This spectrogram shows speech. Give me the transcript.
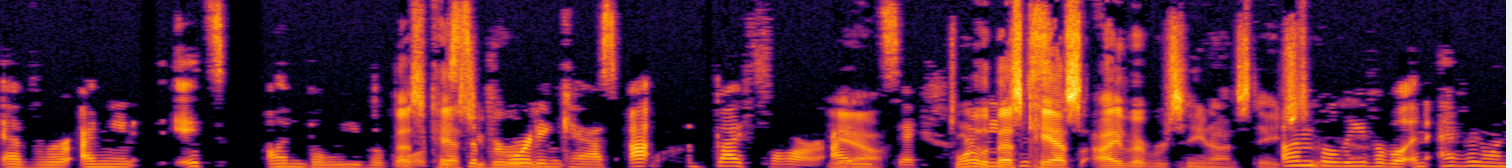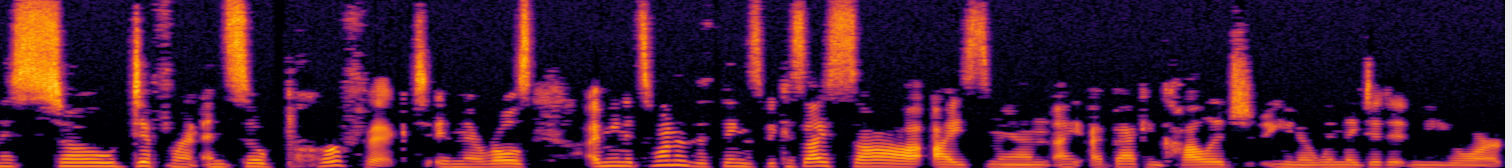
ever. I mean, it's unbelievable. Best the cast supporting cast, uh, by far, I would say, It's one of I the mean, best casts I've ever seen on stage. too, yeah. unbelievable, and everyone is so different and so perfect in their roles. I mean, it's one of the things because I saw Iceman I, I back in college, you know, when they did it in New York.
